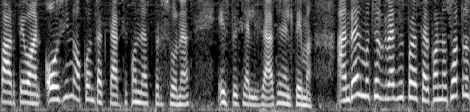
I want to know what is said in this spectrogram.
parte van, o si no, contactarse con las personas especializadas en el tema. Andrés, muchas gracias estar con nosotros.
